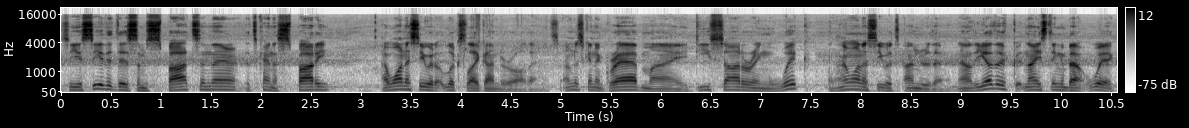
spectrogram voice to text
So you see that there's some spots in there that's kind of spotty. I want to see what it looks like under all that. So I'm just going to grab my desoldering wick, and I want to see what's under that. Now, the other nice thing about wick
